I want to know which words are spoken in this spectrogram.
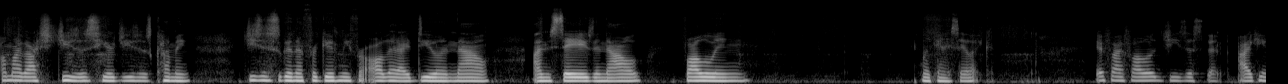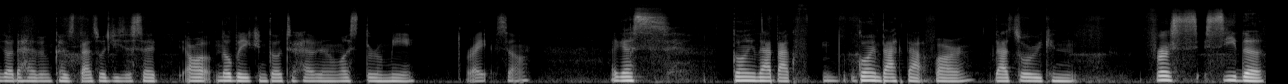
oh my gosh, Jesus here, Jesus coming, Jesus is gonna forgive me for all that I do, and now I'm saved, and now following. What can I say? Like if I follow Jesus, then I can go to heaven because that's what Jesus said. Uh, nobody can go to heaven unless through me, right? So, I guess going that back, going back that far, that's where we can first see the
